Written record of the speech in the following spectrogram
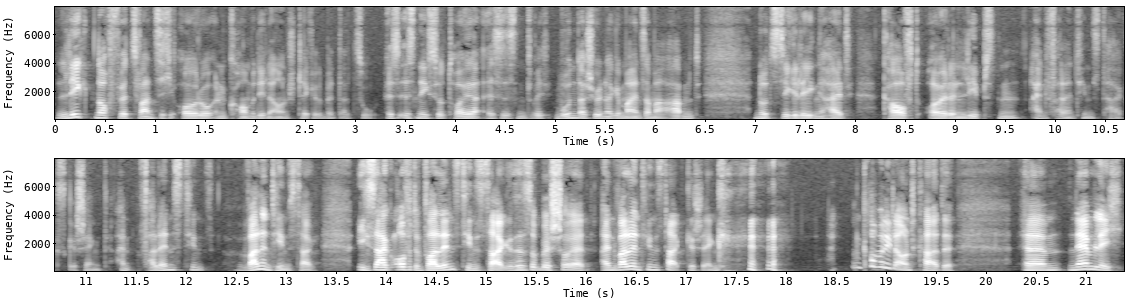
Legt noch für 20 Euro ein Comedy Lounge Ticket mit dazu. Es ist nicht so teuer, es ist ein wunderschöner gemeinsamer Abend. Nutzt die Gelegenheit, kauft euren Liebsten ein Valentinstagsgeschenk. Ein Valentin Valentinstag. Ich sage oft Valentinstag, es ist so bescheuert. Ein Valentinstaggeschenk. Eine Comedy Lounge Karte. Ähm, nämlich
